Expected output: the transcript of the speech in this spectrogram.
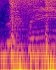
the thing.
